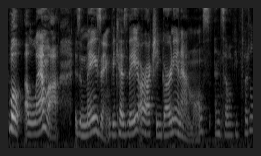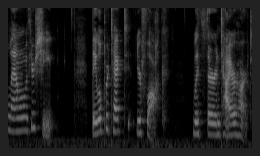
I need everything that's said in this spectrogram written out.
well, a llama is amazing because they are actually guardian animals, and so if you put a llama with your sheep, they will protect your flock with their entire heart.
